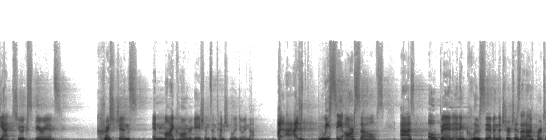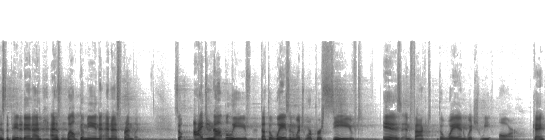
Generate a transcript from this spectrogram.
yet to experience Christians in my congregations intentionally doing that. I, I just, we see ourselves as open and inclusive in the churches that I've participated in and, and as welcoming and as friendly. So I do not believe that the ways in which we're perceived is, in fact, the way in which we are. Okay?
